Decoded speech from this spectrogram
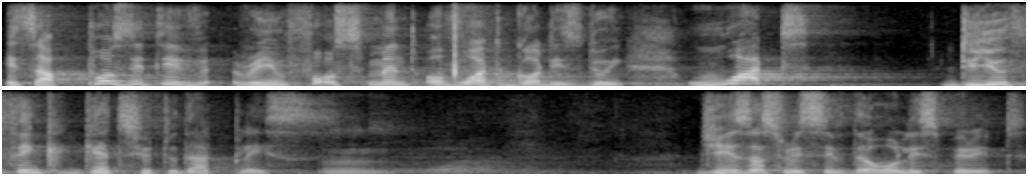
It's a positive reinforcement of what God is doing. What do you think gets you to that place? Jesus received the Holy Spirit.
